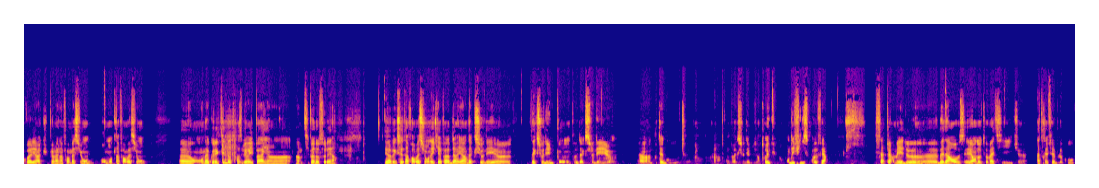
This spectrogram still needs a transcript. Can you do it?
on va aller récupérer l'information, on remonte l'information, euh, on a connecté notre Raspberry Pi à un, petit panneau solaire, et avec cette information, on est capable derrière d'actionner euh, d'actionner une pompe, d'actionner euh, un goutte à goutte, on peut actionner plusieurs trucs, on définit ce qu'on veut faire. ça permet de bah, d'arroser en automatique à très faible coût.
